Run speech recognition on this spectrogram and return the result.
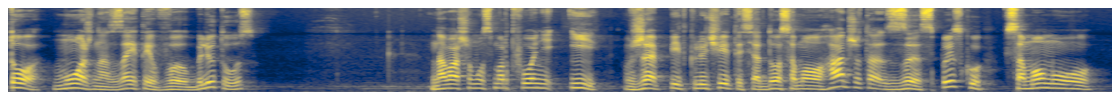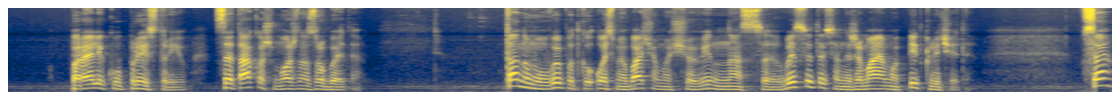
то можна зайти в Bluetooth на вашому смартфоні і вже підключитися до самого гаджета з списку в самому переліку пристроїв. Це також можна зробити. В даному випадку, ось ми бачимо, що він у нас висвітився, нажимаємо підключити. Все.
